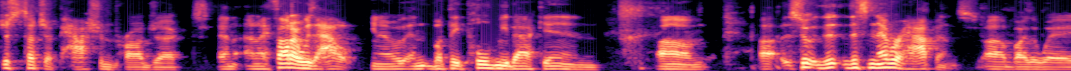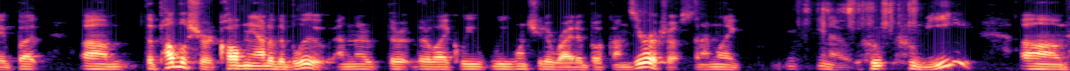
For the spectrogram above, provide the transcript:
just such a passion project, and, and I thought I was out, you know, and but they pulled me back in. Um, uh, so th- this never happens, uh, by the way. But um, the publisher called me out of the blue, and they're, they're they're like, we we want you to write a book on zero trust, and I'm like, you know, who who me? Um,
